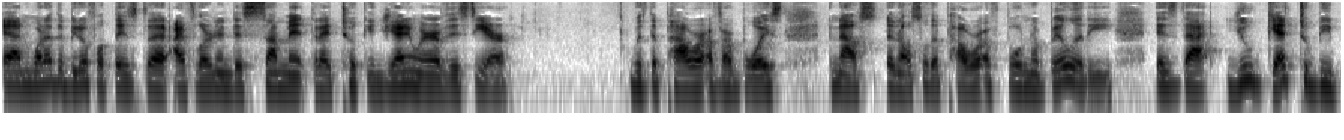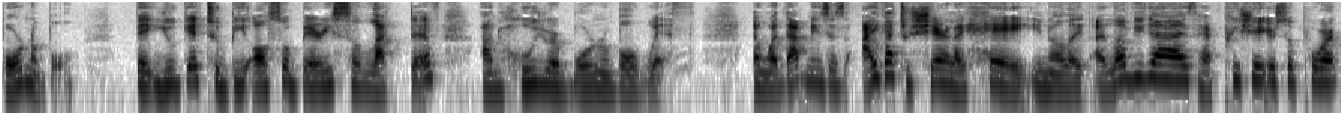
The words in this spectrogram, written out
And one of the beautiful things that I've learned in this summit that I took in January of this year with the power of our voice and also the power of vulnerability is that you get to be vulnerable but you get to be also very selective on who you're vulnerable with and what that means is I got to share, like, hey, you know, like, I love you guys. I appreciate your support.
